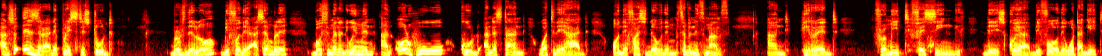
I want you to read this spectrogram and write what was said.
And so Ezra, the priest, stood brought the law before the assembly, both men and women, and all who could understand what they had on the first day of the seventh month. And he read from it facing the square before the water gate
